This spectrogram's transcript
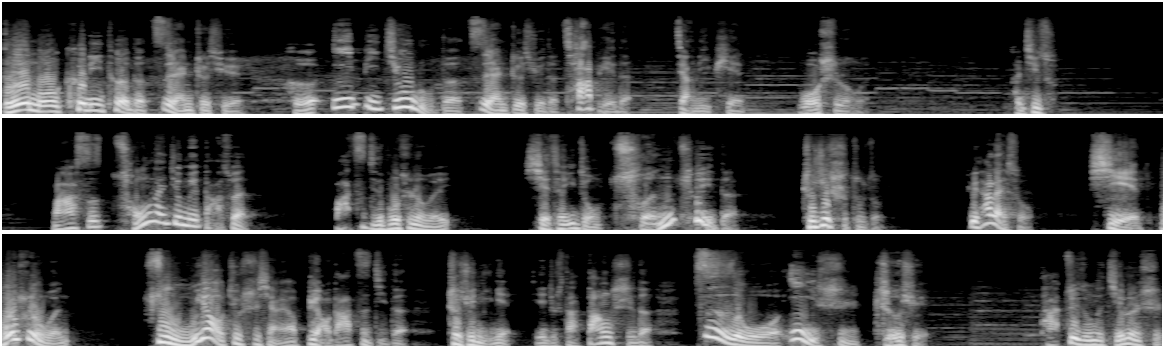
德摩克利特的自然哲学和伊壁鸠鲁的自然哲学的差别》的这样的一篇博士论文。很清楚，马斯从来就没打算把自己的博士论文写成一种纯粹的哲学史著作。对他来说，写博士论文主要就是想要表达自己的。哲学理念，也就是他当时的自我意识哲学。他最终的结论是：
